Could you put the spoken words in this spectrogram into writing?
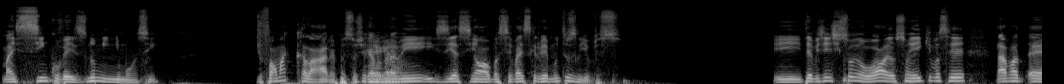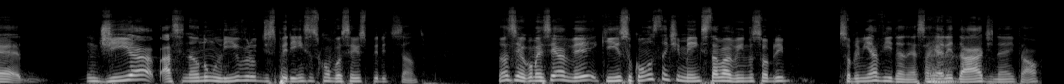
mais cinco vezes, no mínimo, assim. De forma clara. A pessoa chegava pra mim e dizia assim, ó, você vai escrever muitos livros. E teve gente que sonhou, ó, eu sonhei que você tava é, um dia assinando um livro de experiências com você e o Espírito Santo. Então, assim, eu comecei a ver que isso constantemente estava vindo sobre, sobre minha vida, né? Essa É. realidade, né? E tal.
